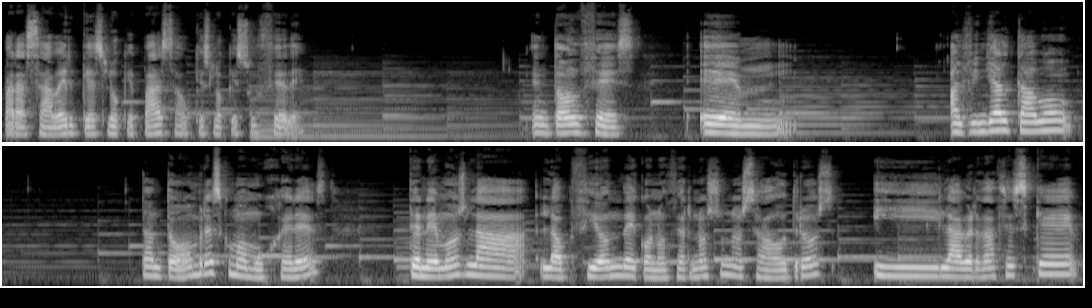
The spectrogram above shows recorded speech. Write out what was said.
para saber qué es lo que pasa o qué es lo que sucede. Entonces, em, al fin y al cabo, tanto hombres como mujeres tenemos la, la opción de conocernos unos a otros y la verdad es que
